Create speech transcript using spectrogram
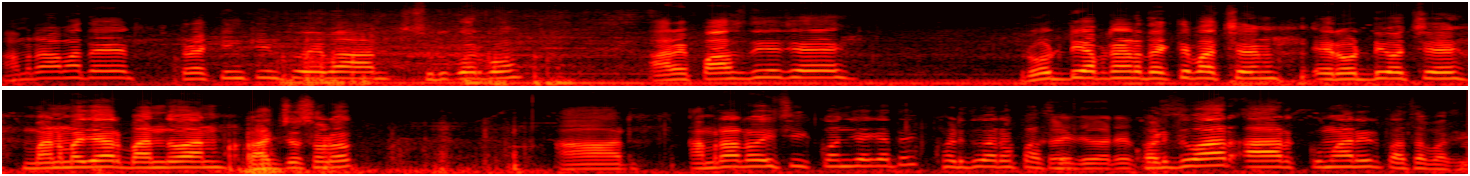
আমরা আমাদের ট্রেকিং কিন্তু এবার শুরু করব। আর এই পাশ দিয়ে যে রোডটি আপনারা দেখতে পাচ্ছেন। এই রোডটি হচ্ছে মানবাজার বান্দোয়ান রাজ্য সড়ক। আর আমরা রয়েছি কোন জায়গাতে? খরিদুয়ারের পাশে। খড়িদুয়ারের আর কুমারীর পাশাপাশি।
